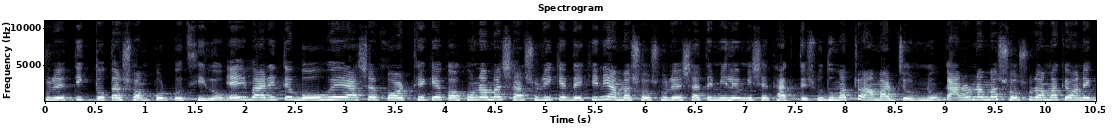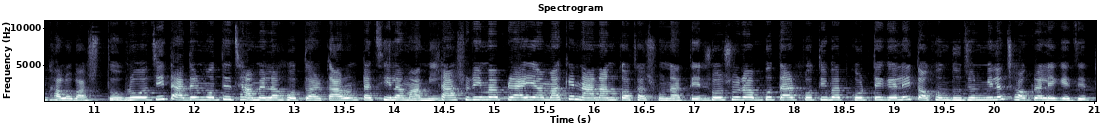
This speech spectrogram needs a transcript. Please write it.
শ্বশুরের তিক্ততার সম্পর্ক ছিল। এই বাড়িতে বউ হয়ে আসার পর থেকে কখনো আমার শাশুড়িকে দেখিনি, আমার শ্বশুরের সাথে মিলেমিশে থাকতে, শুধুমাত্র আমার জন্য। কারণ আমার শ্বশুর আমাকে অনেক ভালোবাসতো। রোজই তাদের মধ্যে ঝামেলা হতো আর কারণটা ছিলাম আমি। শাশুড়ি মা প্রায় আমাকে নানান কথা শোনাতেন। শ্বশুর আব্বু তার প্রতিবাদ করতে গেলেই তখন দুজন মিলে ঝগড়া লেগে যেত।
